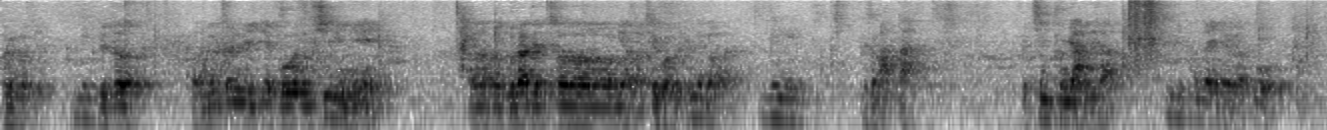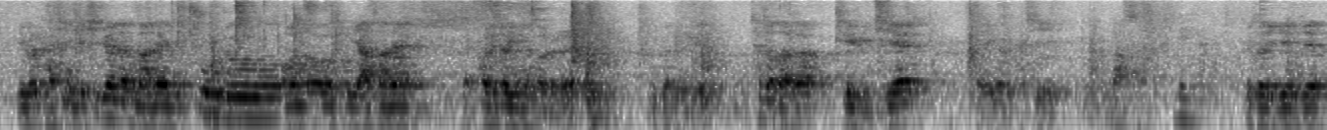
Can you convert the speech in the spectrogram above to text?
그런 거죠. 네. 그래서 어, 눈썰미 있게 본 시민이 아마 그 문화재청이 아마 제보를 했는가 봐요. 네. 그래서 맞다. 그 진품이 아니다. 이렇게 판단이 돼갖고 이걸 다시 이제 10여 년 만에 이제 충주 어느 그 야산에 버려져 있는 거를 이거를 이제 찾아다가 제 위치에 네, 이거를 다시 놨어요. 네. 그래서 이게 이제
